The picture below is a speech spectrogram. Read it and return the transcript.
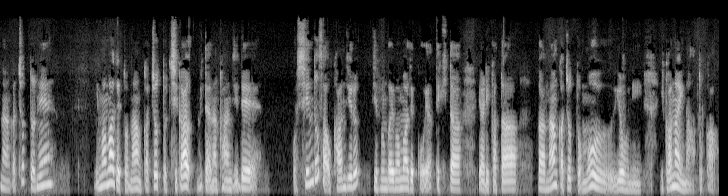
なんかちょっとね、今までとなんかちょっと違うみたいな感じで、こうしんどさを感じる？自分が今までこうやってきたやり方がなんかちょっと思うようにいかないなとか、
